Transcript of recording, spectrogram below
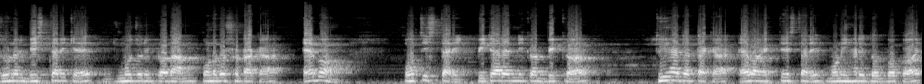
জুনের বিশ তারিখে মজুরি প্রদান পনেরোশো টাকা এবং পঁচিশ তারিখ পিটারের নিকট বিক্রয় দুই হাজার টাকা এবং একত্রিশ তারিখ মণিহারি দ্রব্য ক্রয়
